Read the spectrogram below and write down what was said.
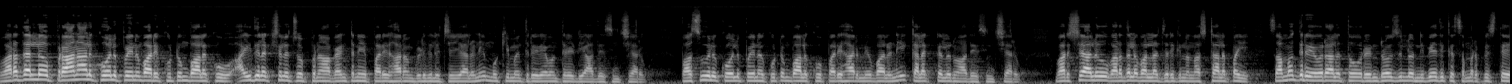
వరదల్లో ప్రాణాలు కోల్పోయిన వారి కుటుంబాలకు ఐదు లక్షల చొప్పున వెంటనే పరిహారం విడుదల చేయాలని ముఖ్యమంత్రి రేవంత్ రెడ్డి ఆదేశించారు. పశువులు కోల్పోయిన కుటుంబాలకు పరిహారం ఇవ్వాలని కలెక్టర్లను ఆదేశించారు. వర్షాలు వరదల వల్ల జరిగిన నష్టాలపై సమగ్ర వివరాలతో రెండు రోజుల్లో నివేదిక సమర్పిస్తే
